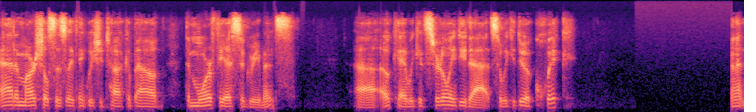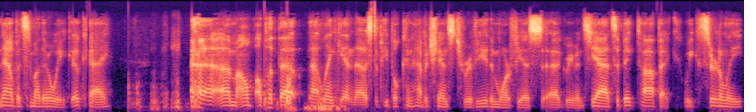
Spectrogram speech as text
Adam Marshall says I think we should talk about the Morpheus agreements. Uh, okay, we could certainly do that. So we could do a quick, not now, but some other week. Okay. um, I'll, I'll put that, that link in though so people can have a chance to review the Morpheus uh, agreements. Yeah, it's a big topic. We could certainly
